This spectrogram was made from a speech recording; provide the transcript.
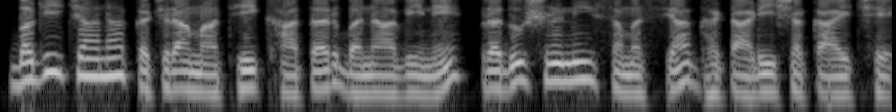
બગીચાના કચરામાંથી ખાતર બનાવીને પ્રદૂષણની સમસ્યા ઘટાડી શકાય છે.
